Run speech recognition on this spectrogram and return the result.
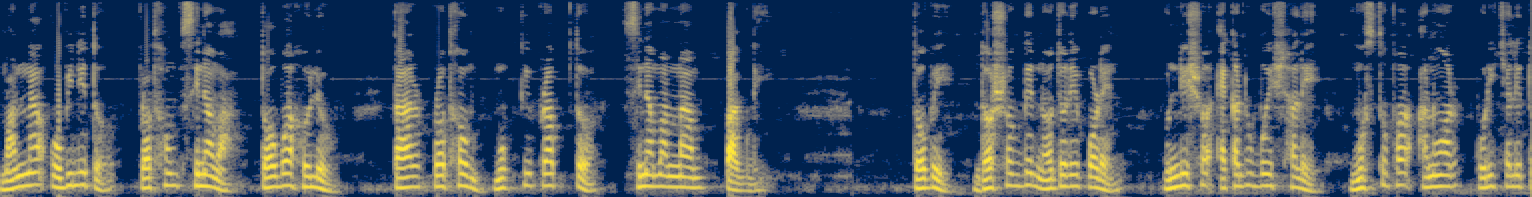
মান্না অভিনীত প্রথম সিনেমা তবা হলেও তার প্রথম মুক্তিপ্রাপ্ত সিনেমার নাম পাগলি। তবে দর্শকদের নজরে পড়েন উনিশশো একানব্বই সালে মুস্তফা আনোয়ার পরিচালিত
